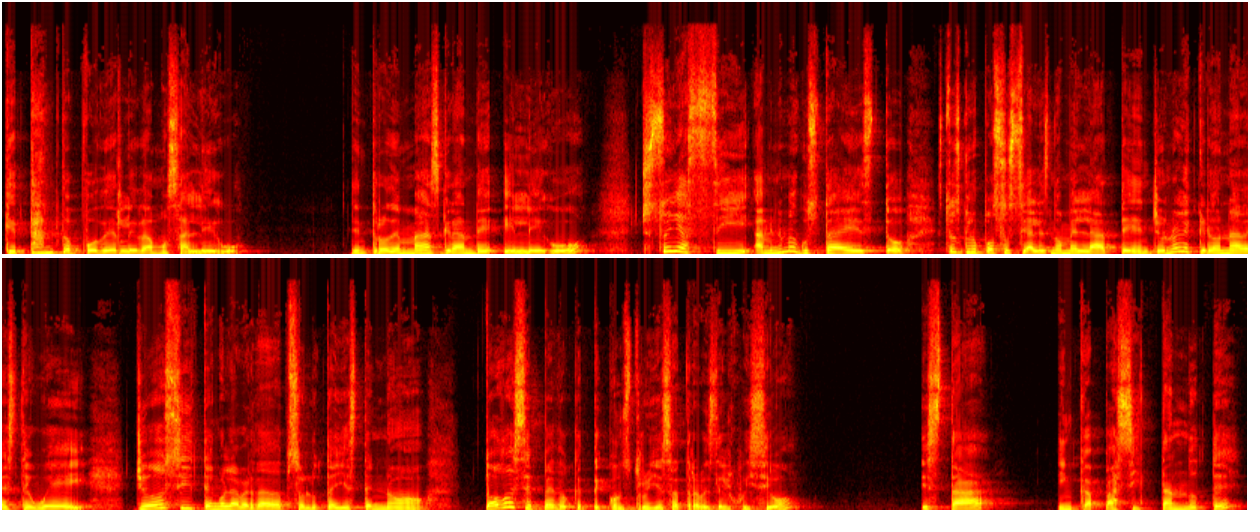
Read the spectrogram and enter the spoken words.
¿qué tanto poder le damos al ego? Dentro de más grande el ego, yo soy así, a mí no me gusta esto, estos grupos sociales no me laten, yo no le creo nada a este güey, yo sí tengo la verdad absoluta y este no. Todo ese pedo que te construyes a través del juicio está incapacitándote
